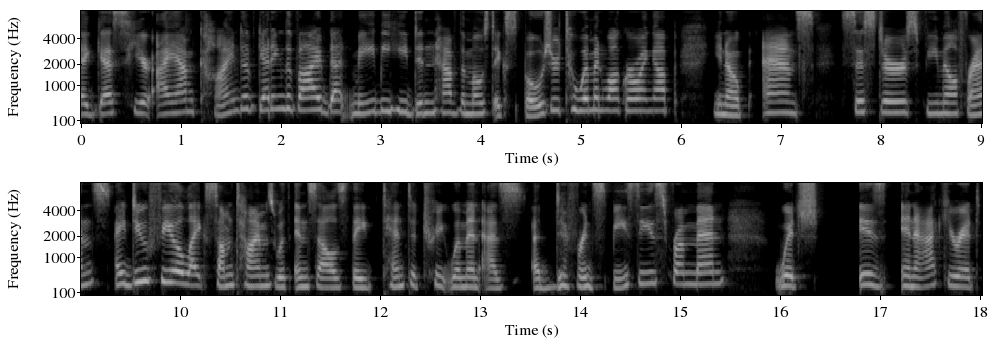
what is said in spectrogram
I guess here I am kind of getting the vibe that maybe he didn't have the most exposure to women while growing up. You know, aunts, sisters, female friends. I do feel like sometimes with incels, they tend to treat women as a different species from men, which is inaccurate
